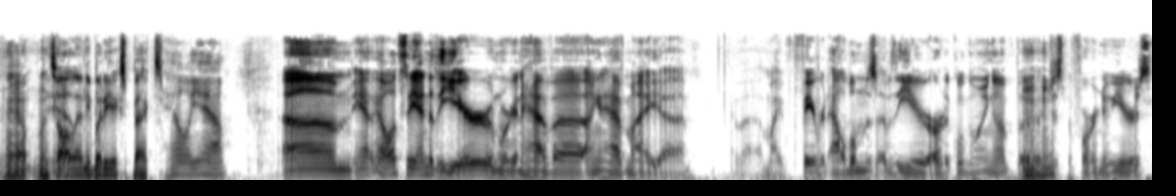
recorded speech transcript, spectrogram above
Yeah, that's Yeah. all anybody expects. Hell yeah. Um, yeah, well, it's the end of the year, and we're gonna have. Uh, I'm gonna have my uh, uh, my favorite albums of the year article going up uh, Mm-hmm. just before New Year's.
